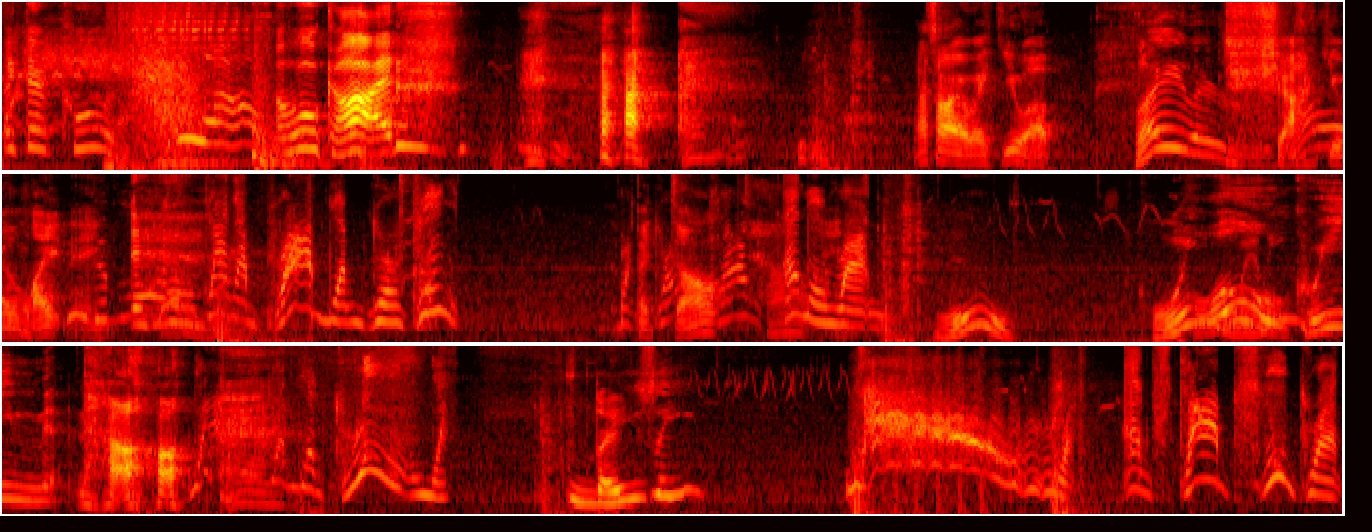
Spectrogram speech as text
Like they're cool. Oh God. That's how I wake you up. Hey. Shock you with lightning. Got a problem, Goofy. But don't tell me. Anyone. Ooh. Queen. Whoa, Queen. Mi- No. Queen. Daisy. No. It's top secret.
